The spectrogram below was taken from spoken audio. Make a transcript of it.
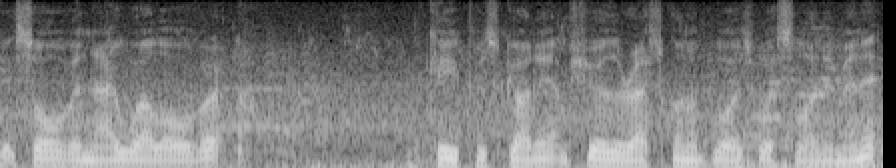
it's over now, well over. The keeper's got it. I'm sure the ref's going to blow his whistle any minute.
